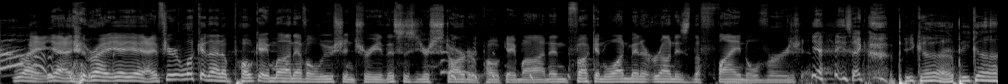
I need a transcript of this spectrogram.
right, yeah, right, yeah, yeah. If you're looking at a Pokemon evolution tree, this is your starter Pokemon, and fucking one minute run is the final version. yeah, he's like, Pika, Pika,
